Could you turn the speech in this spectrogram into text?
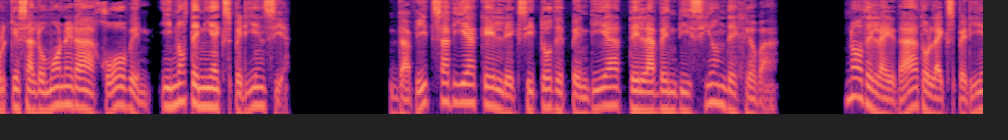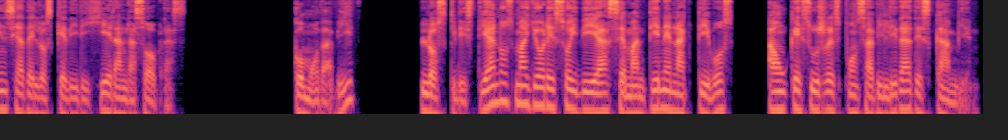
porque Salomón era joven y no tenía experiencia. David sabía que el éxito dependía de la bendición de Jehová, no de la edad o la experiencia de los que dirigieran las obras. Como David, los cristianos mayores hoy día se mantienen activos aunque sus responsabilidades cambien.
